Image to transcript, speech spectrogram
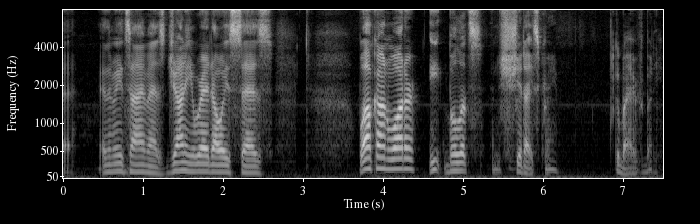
Uh, in the meantime, as Johnny Red always says, walk on water, eat bullets, and shit ice cream. Goodbye, everybody.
